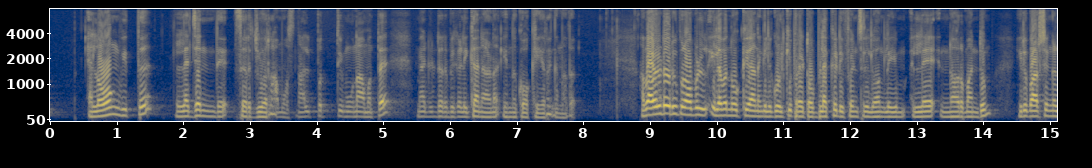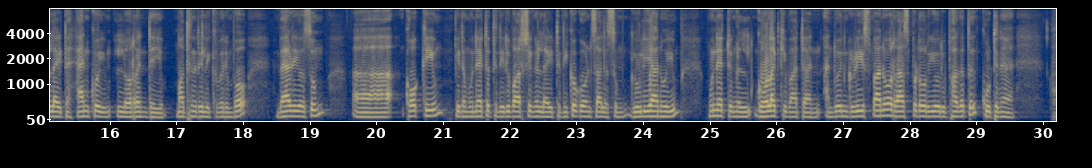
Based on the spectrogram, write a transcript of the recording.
Along with legend Sergio Ramos നാൽപ്പത്തി മൂന്നാമത്തെ മാഡ്രിഡ് ഡെർബി കളിക്കാനാണ് ഇന്ന് കോക്കെ ഇറങ്ങുന്നത്. അപ്പോൾ അവരുടെ ഒരു പ്രോബിൾ ഇലവൻ നോക്കുകയാണെങ്കിൽ ഗോൾ കീപ്പറായിട്ട് ഒബ്ലക്ക് ഡിഫൻസിൽ ലോങ്ലെയും ലെ നോർമൻഡും ഇരു പാർശ്വങ്ങളിലായിട്ട് ഹാൻകോയും ലൊറന്റെയും മധ്യനിരയിലേക്ക് വരുമ്പോൾ ബാരിയോസും കോക്കയും പിന്നെ മുന്നേറ്റത്തിന്റെ ഇരു പാർശ്വങ്ങളിലായിട്ട് നിക്കോ ഗോൺസാലസും ഗൂലിയാനോയും മുന്നേറ്റങ്ങൾ ഗോളാക്കി മാറ്റാൻ അൻഡോൻ ഗ്രീസ്മാനോ റാസ്പഡോറിയോ ഒരു ഭാഗത്ത് കൂട്ടിന്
